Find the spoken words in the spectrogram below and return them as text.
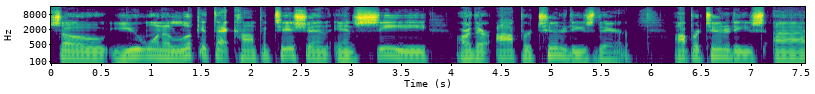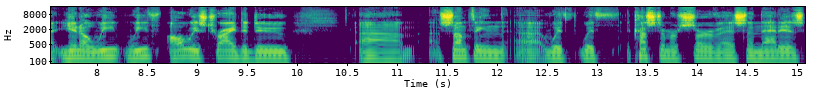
So you want to look at that competition and see are there opportunities there? Opportunities. Uh, you know, we we've always tried to do um, something uh, with with customer service, and that is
